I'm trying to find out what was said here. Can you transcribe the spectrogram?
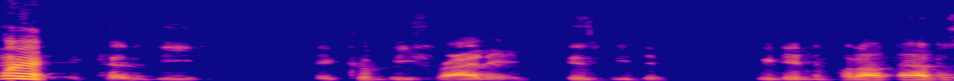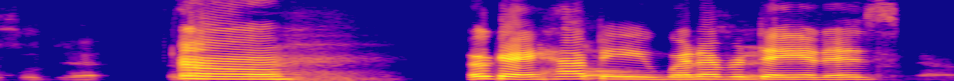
What? It could be. It could be Friday because we did. We didn't put out the episodes yet. Oh. Okay. Happy So, whatever Wednesday. day it is. Yeah.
